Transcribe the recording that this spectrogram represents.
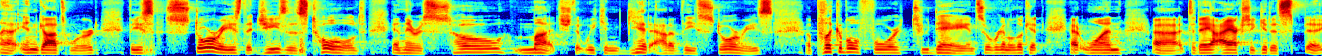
uh, in God's Word, these stories that Jesus told, and there is so much that we can get out of these stories applicable for today. And so we're going to look at, at one uh, today. I actually get to, uh,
